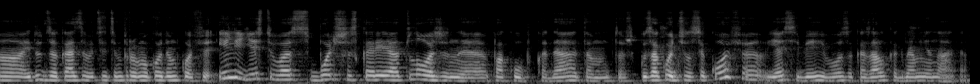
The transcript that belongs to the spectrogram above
идут заказывать этим промокодом кофе. Или есть у вас больше скорее отложенная покупка, да, там тоже закончился кофе, я себе его заказал, когда мне надо.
